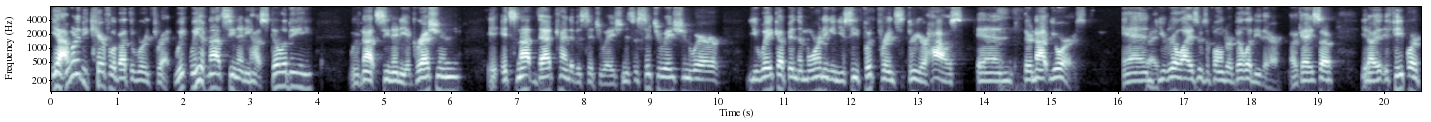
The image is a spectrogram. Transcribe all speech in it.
Yeah, I want to be careful about the word threat. We we have not seen any hostility. We've not seen any aggression. It's not that kind of a situation. It's a situation where you wake up in the morning and you see footprints through your house and they're not yours and right. you realize there's a vulnerability there okay so you know if people are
